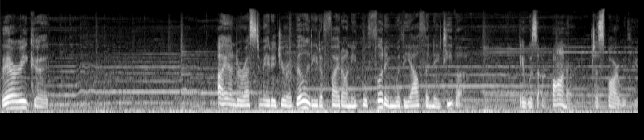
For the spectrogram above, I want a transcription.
Very good. I underestimated your ability to fight on equal footing with the Alpha Naytiba. It was an honor to spar with you.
